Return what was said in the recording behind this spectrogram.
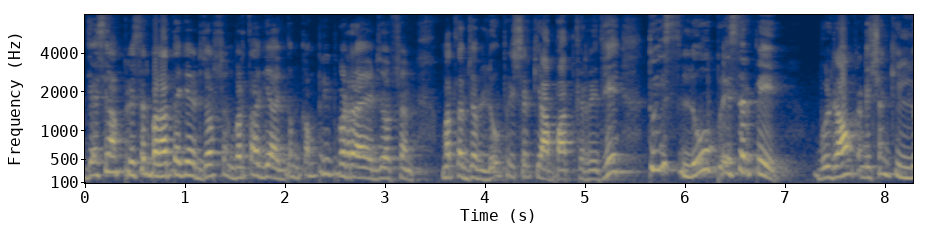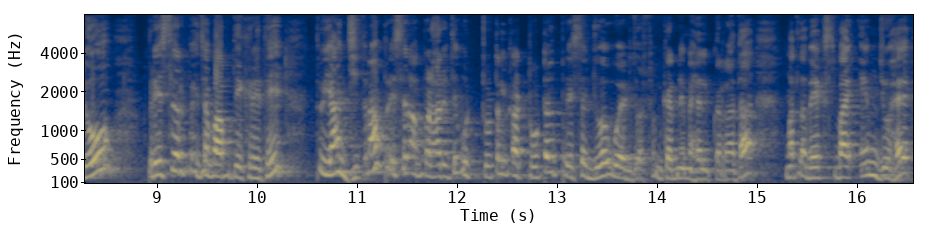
जैसे आप प्रेशर बढ़ाते गए एडजॉर्प्शन बढ़ता गया, एकदम कंप्लीट बढ़ रहा है एडजॉर्प्शन मतलब जब लो प्रेशर की आप बात कर रहे थे तो इस लो प्रेशर पे, बोल रहा हूँ कंडीशन की लो प्रेशर पे जब आप देख रहे थे तो यहाँ जितना प्रेशर आप बढ़ा रहे थे, वो टोटल का टोटल प्रेशर जो है, वो एडजॉर्प्शन करने में हेल्प कर रहा था। मतलब एक्स बाय एम जो है,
